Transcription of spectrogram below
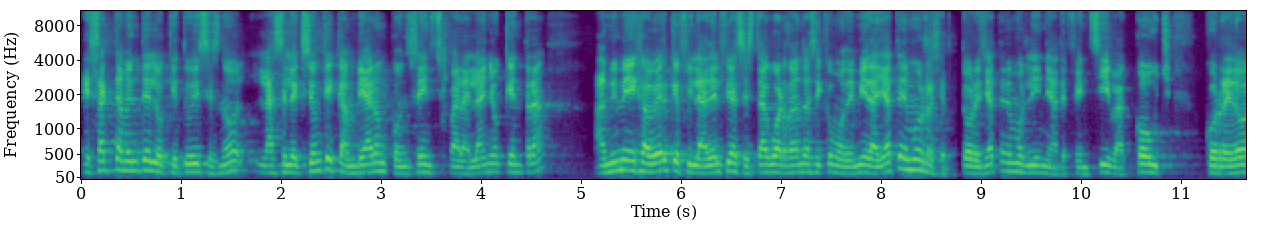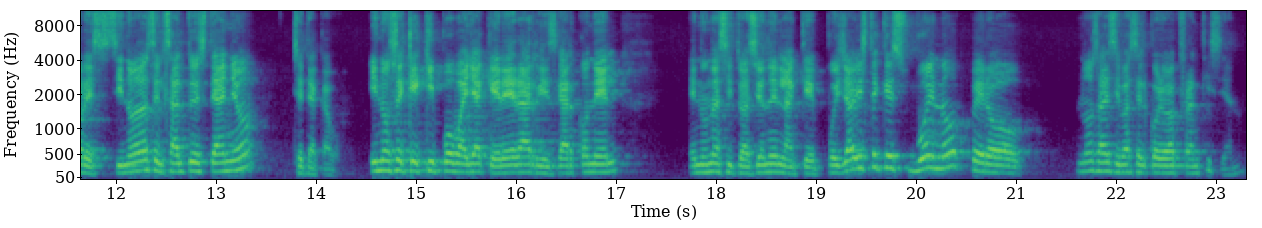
exactamente lo que tú dices, ¿no? La selección que cambiaron con Saints para el año que entra, a mí me deja ver que Filadelfia se está guardando así como de, mira, ya tenemos receptores, ya tenemos línea defensiva, coach, corredores. Si no das el salto este año, se te acabó. Y no sé qué equipo vaya a querer arriesgar con él en una situación en la que, pues ya viste que es bueno, pero no sabes si va a ser coreback franquicia, ¿no?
